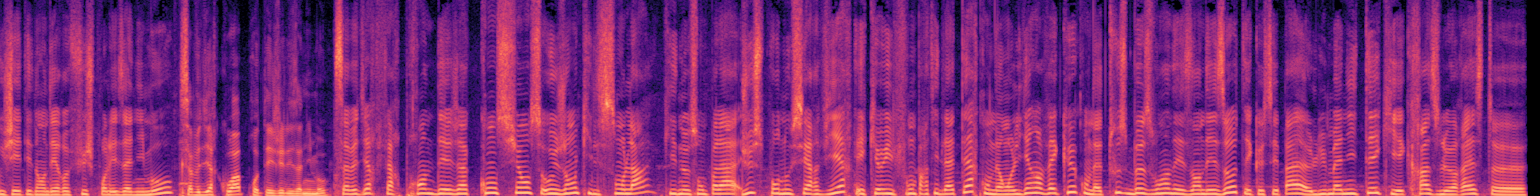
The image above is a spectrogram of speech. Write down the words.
où j'ai été dans des refuges pour les animaux. Ça veut dire quoi, protéger les animaux? Ça veut dire faire prendre déjà conscience aux gens qu'ils sont là, qu'ils ne sont pas là juste pour nous servir et qu'ils font partie de la Terre, qu'on est en lien avec eux, qu'on a tous besoin des uns des autres et que c'est pas euh, l'humanité qui écrase le reste euh,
